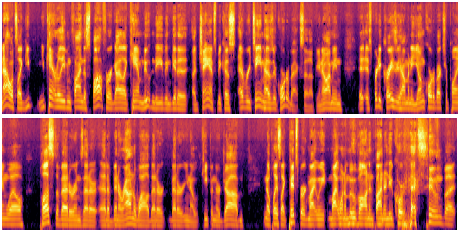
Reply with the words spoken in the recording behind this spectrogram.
Now it's like you you can't really even find a spot for a guy like Cam Newton to even get a, a chance because every team has their quarterback set up. You know, I mean, it, it's pretty crazy how many young quarterbacks are playing well, plus the veterans that are that have been around a while that are that are you know keeping their job you know, a place like Pittsburgh might we might want to move on and find a new quarterback soon. But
